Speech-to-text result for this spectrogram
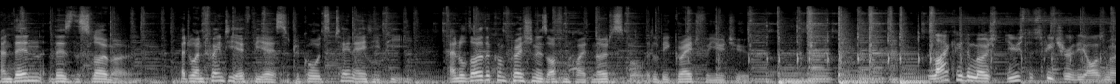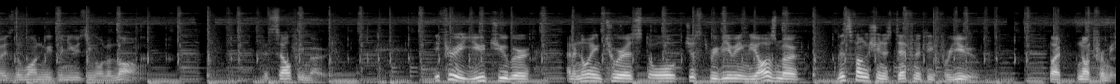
And then there's the slow-mo. At 120 FPS it records 1080p, and although the compression is often quite noticeable, it'll be great for YouTube. Likely the most useless feature of the Osmo is the one we've been using all along, the selfie mode. If you're a YouTuber an annoying tourist, or just reviewing the Osmo, this function is definitely for you, but not for me.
